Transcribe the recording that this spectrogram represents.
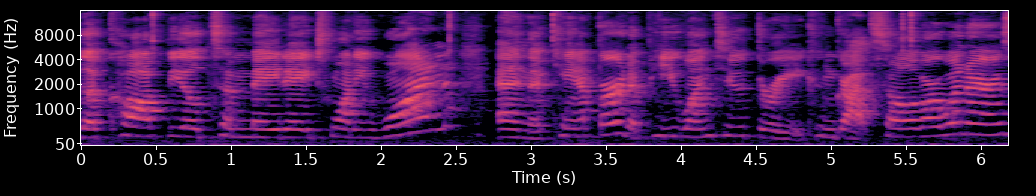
The Caufield to Mayday 21 and the Kuemper to P123. Congrats to all of our winners.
